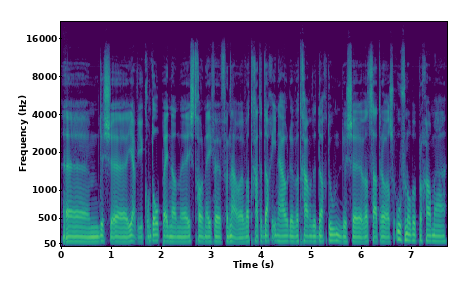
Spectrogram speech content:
Ehm, dus ja, je komt op en dan is het gewoon even van, nou, wat gaat de dag inhouden? Wat gaan we de dag doen? Dus wat staat er als oefenen op het programma?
